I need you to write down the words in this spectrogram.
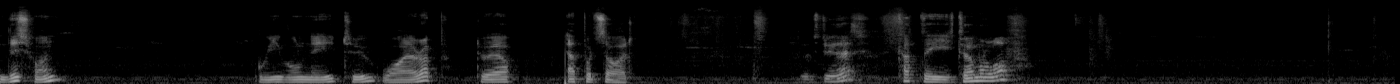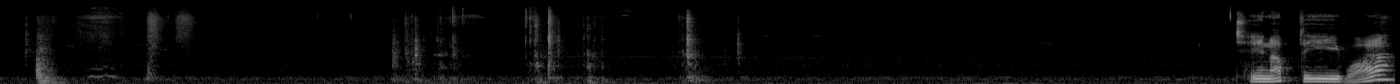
This one we will need to wire up to our output side. Let's do that. Cut the terminal off. tin up the wire,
